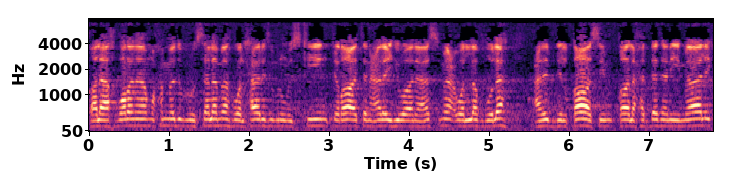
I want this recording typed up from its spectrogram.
قال أخبرنا محمد بن سلمة والحارث بن مسكين قراءة عليه وأنا أسمع واللفظ له عن ابن القاسم. قال حدثني مالك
